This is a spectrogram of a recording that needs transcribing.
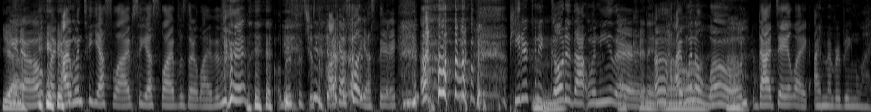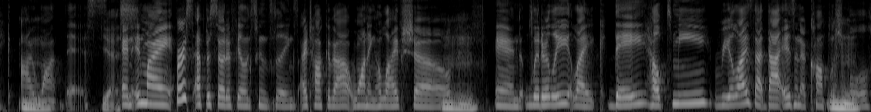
Yeah. You know, like I went to Yes Live, so Yes Live was their live event. this is just a podcast about Yes Theory. Peter couldn't go to that one either. Mm-hmm. couldn't, Ugh, I went no. alone that day. Like I remember being like, I Mm. want this. Yes. And in my first episode of Feelings, Feelings, Feelings, I talk about wanting a live show, Mm-hmm. and literally, like they helped me realize that that is an accomplishable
